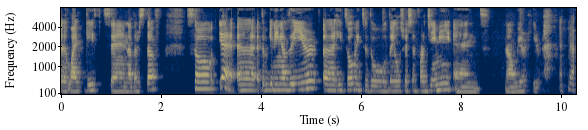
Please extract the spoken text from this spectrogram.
uh, like gifts and other stuff. So yeah, uh, at the beginning of the year, uh, he told me to do the illustration for Jimmy, and now we are here. now,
